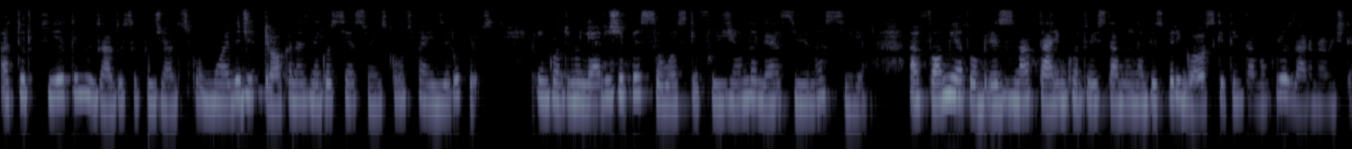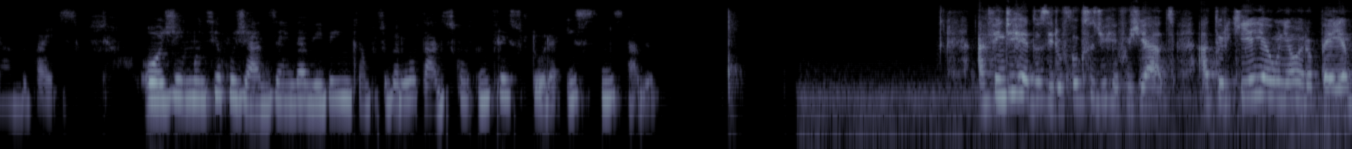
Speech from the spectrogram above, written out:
a Turquia tem usado os refugiados como moeda de troca nas negociações com os países europeus, enquanto milhares de pessoas que fugiam da guerra civil na Síria, a fome e a pobreza os mataram enquanto estavam em navios perigosos que tentavam cruzar o mar Mediterrâneo do país. Hoje, muitos refugiados ainda vivem em campos superlotados com infraestrutura instável. A fim de reduzir o fluxo de refugiados, a Turquia e a União Europeia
